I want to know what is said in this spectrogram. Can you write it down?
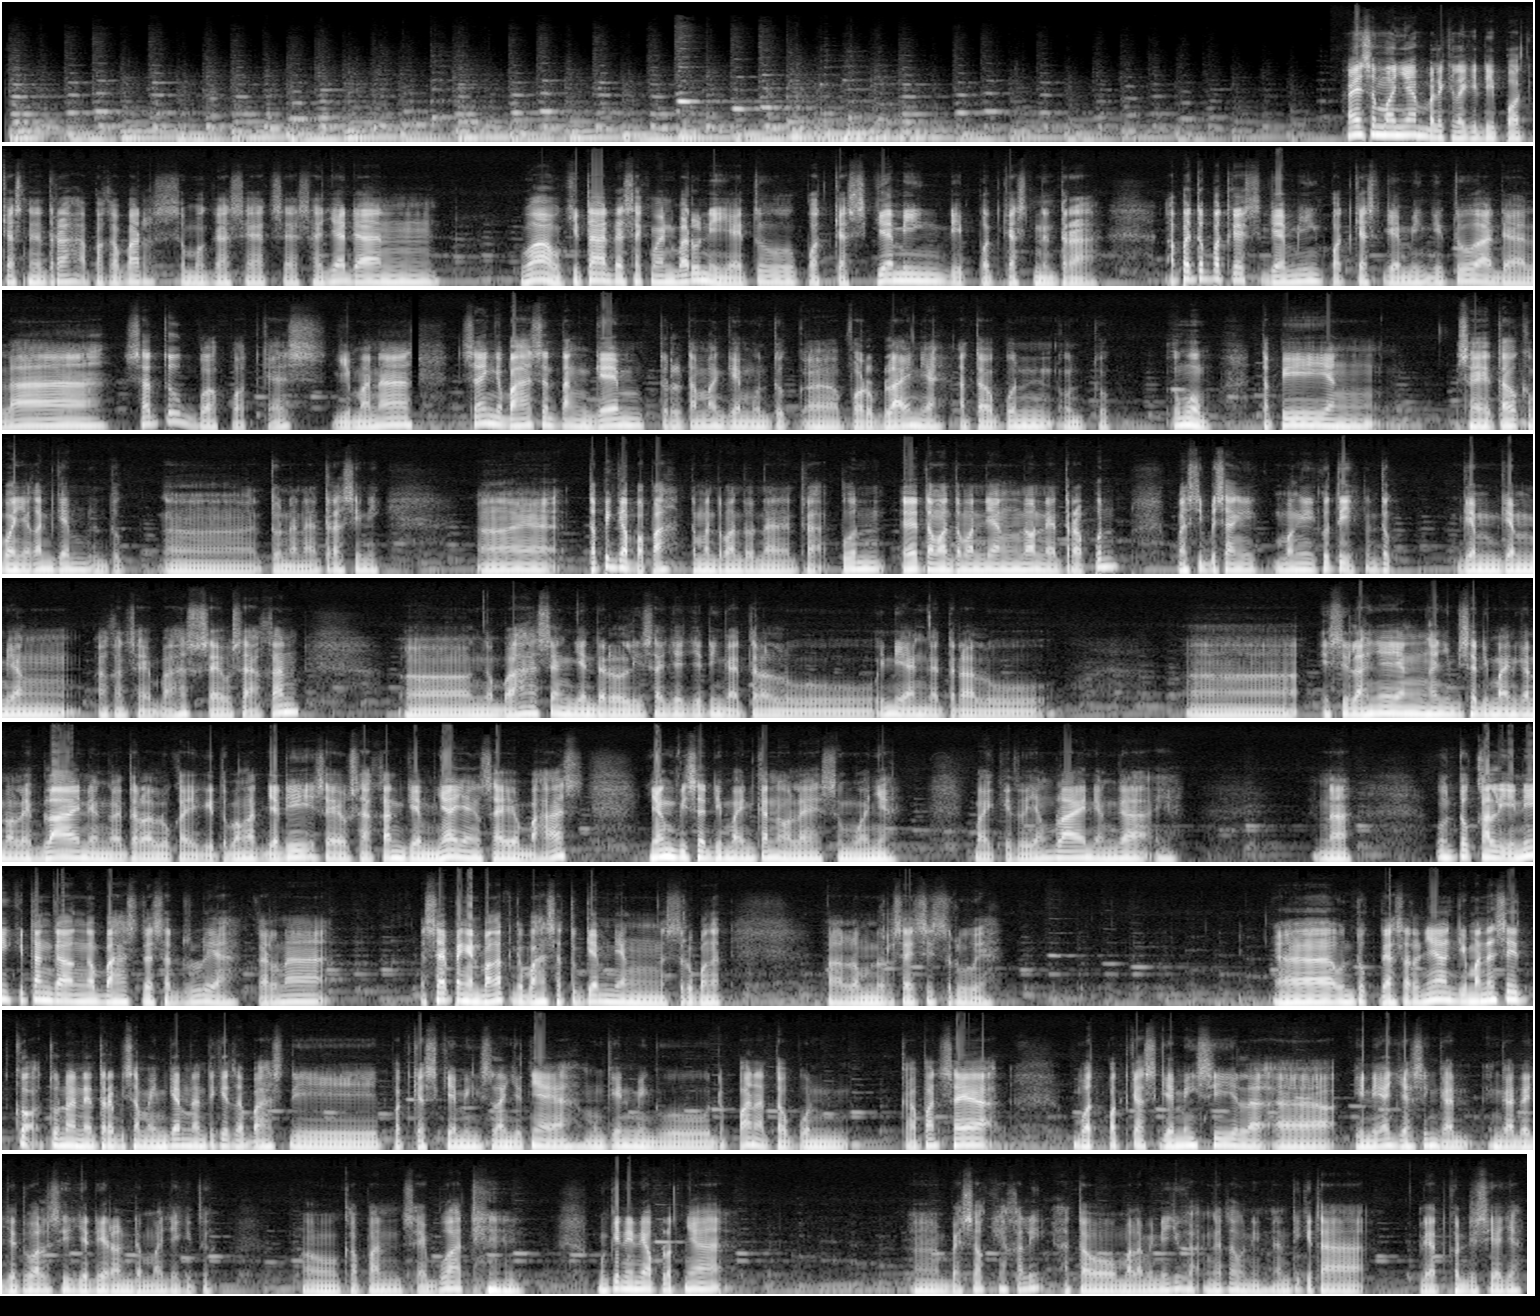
Hai semuanya, balik lagi di podcast Netra. Apa kabar? Semoga sehat-sehat saja dan wow, kita ada segmen baru nih yaitu podcast gaming di podcast Netra. Apa itu podcast gaming? Podcast gaming itu adalah satu buah podcast gimana saya ngebahas tentang game, terutama game untuk uh, for blind ya ataupun untuk umum. Tapi yang saya tahu kebanyakan game untuk uh, tunanetra sini. Uh, tapi nggak apa-apa teman-teman tunanetra pun eh teman-teman yang non netra pun masih bisa mengikuti untuk game-game yang akan saya bahas saya usahakan uh, ngebahas yang generally saja jadi nggak terlalu ini ya nggak terlalu uh, istilahnya yang hanya bisa dimainkan oleh blind yang nggak terlalu kayak gitu banget jadi saya usahakan gamenya yang saya bahas yang bisa dimainkan oleh semuanya baik itu yang blind yang enggak ya nah untuk kali ini kita nggak ngebahas dasar dulu ya, karena saya pengen banget ngebahas satu game yang seru banget. Kalau menurut saya sih seru ya. Uh, untuk dasarnya gimana sih kok tunanetra bisa main game? Nanti kita bahas di podcast gaming selanjutnya ya. Mungkin minggu depan ataupun kapan. Saya buat podcast gaming sih uh, ini aja sih. Nggak nggak ada jadwal sih jadi random aja gitu. Oh, kapan saya buat? Mungkin ini uploadnya uh, besok ya kali atau malam ini juga. Nggak tahu nih. Nanti kita lihat kondisi aja.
